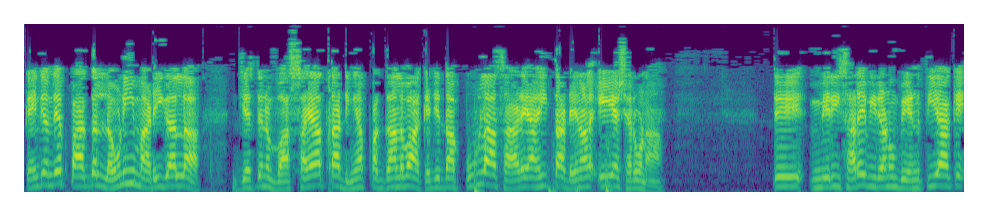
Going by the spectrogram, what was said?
ਕਹਿੰਦੇ ਹੁੰਦੇ ਪੱਗ ਲਾਉਣੀ ਮਾੜੀ ਗੱਲ ਆ। ਜਿਸ ਦਿਨ ਵਸ ਆਇਆ, ਤੁਹਾਡੀਆਂ ਪੱਗਾਂ ਲਵਾ ਕੇ ਜਿੱਦਾਂ ਪੂਲਾ ਸਾੜਿਆ ਸੀ, ਤੁਹਾਡੇ ਨਾਲ ਇਹ ਅਸਰ ਹੋਣਾ। ਤੇ ਮੇਰੀ ਸਾਰੇ ਵੀਰਾਂ ਨੂੰ ਬੇਨਤੀ ਆ ਕਿ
